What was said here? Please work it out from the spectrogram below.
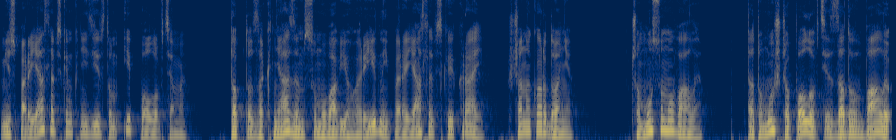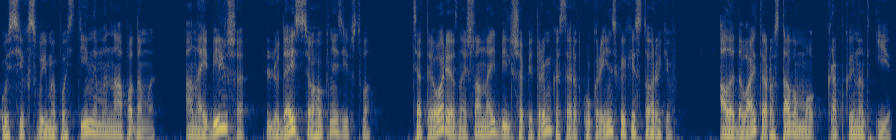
між Переяславським князівством і половцями. Тобто за князем сумував його рідний Переяславський край, що на кордоні. Чому сумували? Та тому, що половці задовбали усіх своїми постійними нападами, а найбільше людей з цього князівства. Ця теорія знайшла найбільша підтримка серед українських істориків. Але давайте розставимо крапки над І.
